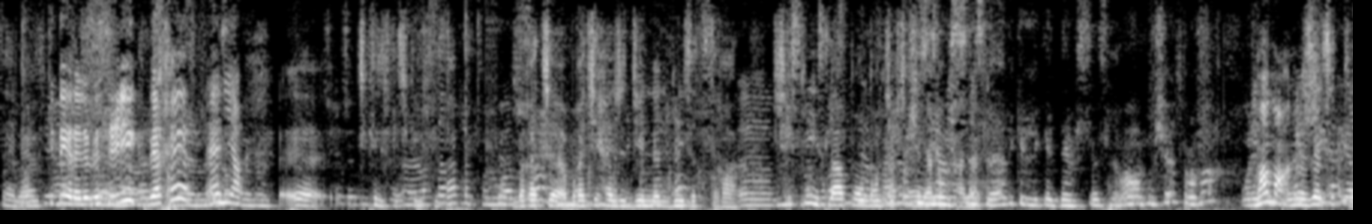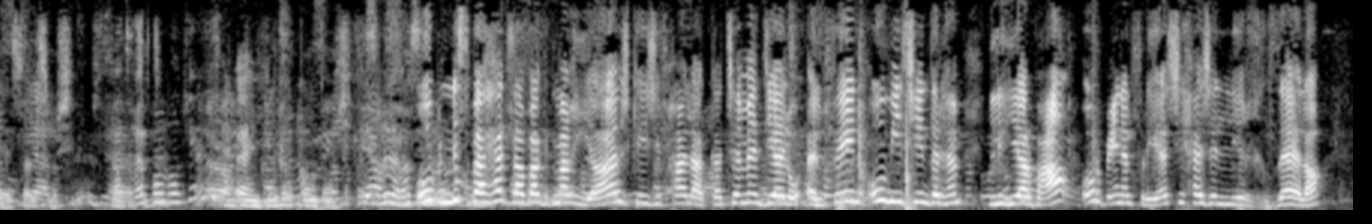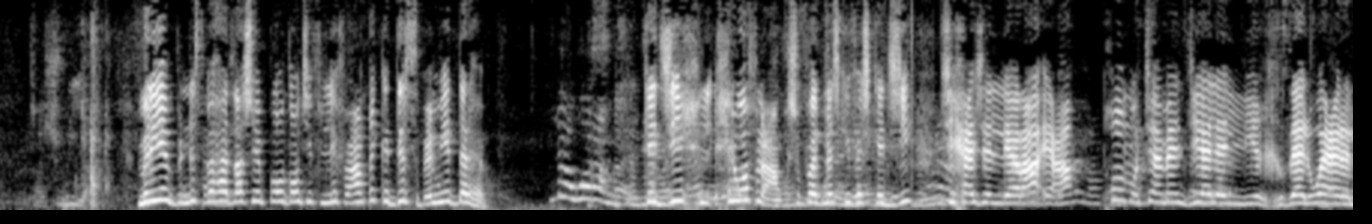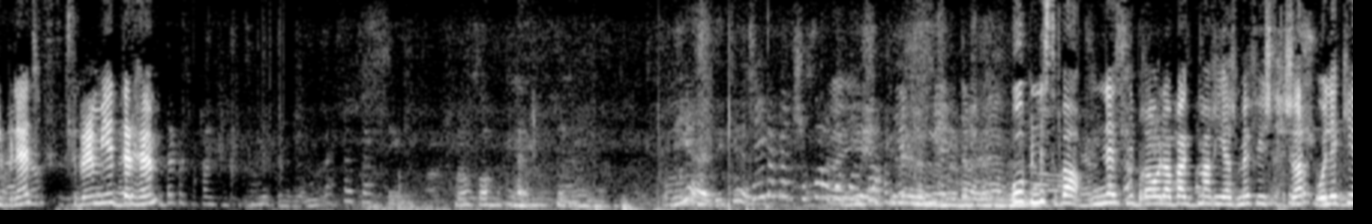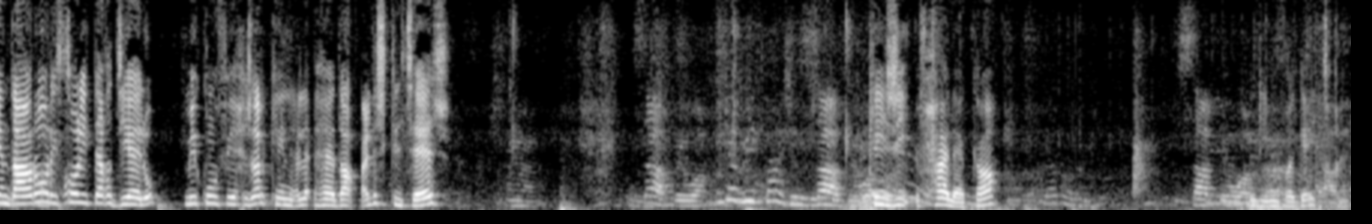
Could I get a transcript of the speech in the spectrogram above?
سلام كي دايره لاباس عليك. بخير. انيا أه، تكلفي تكلفي صافي. بغات بغات شي حاجة ديال البنيتات الصغار. شي سنيس لا بوندونتي بحال هكا بحال هكا. هذيك اللي كدير السلسلة. ما عمرك مشات ربع ماما مازال تتلاش علاش تمشي آه يمكن غير بوندونتي وبالنسبه هاد لا باك د مارياج كيجي فحال هكا. الثمن ديالو 2200 درهم اللي هي 44 ألف ريال. شي حاجة اللي غزالة. مريم بالنسبة هاد لاشين بوندونتي في اللي في عنقي كدير 700 درهم. كتجي حل- حلوة في العنق شوفوا البنات كيفاش كتجي. شي حاجة اللي رائعة. برومو الثمن ديالها اللي غزال واعرة البنات. 700 درهم. وبالنسبة للناس اللي بغاو la bague de mariage ما فيهش الحجر ولكن ضروري السوليتير ديالو ما يكون فيه حجر كاين على هذا. على شكل تاج كيجي فحال هكا. اللي مبغى كاع يتقال.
